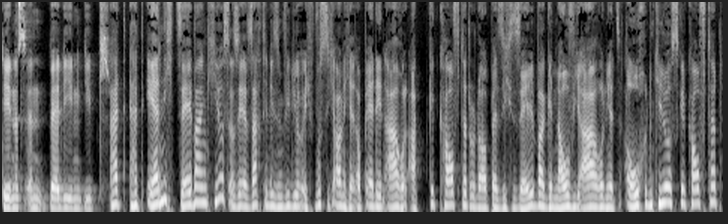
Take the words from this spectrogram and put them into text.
den es in Berlin gibt. Hat, hat er nicht selber einen Kiosk? Also er sagte in diesem Video, ich wusste ich auch nicht, ob er den Aaron abgekauft hat oder ob er sich selber genau wie Aaron jetzt auch einen Kiosk gekauft hat.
